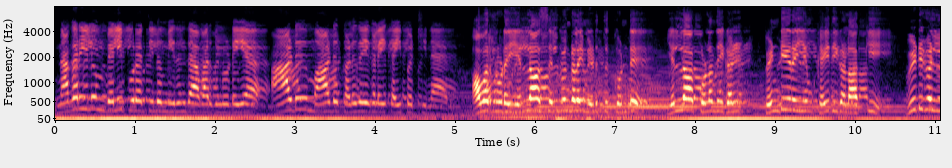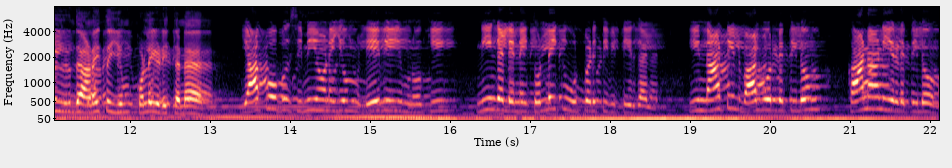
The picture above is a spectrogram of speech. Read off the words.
நகரிலும் வெளிப்புறத்திலும் இருந்த அவர்களுடைய ஆடு மாடு கழுதைகளை கைப்பற்றினர். அவர்களுடைய எல்லா செல்வங்களையும் எடுத்துக்கொண்டு எல்லா குழந்தைகள் பெண்டீரையும் கைதிகளாக்கி வீடுகளில் இருந்த அனைத்தையும் கொள்ளையடித்தனர் யாக்கோபு சிமியோனையும் லேவியையும் நோக்கி நீங்கள் என்னை தொல்லைக்கு உட்படுத்தி விட்டீர்கள் இந்நாட்டில் வாழ்வோரிடத்திலும் கானானியரிடத்திலும்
